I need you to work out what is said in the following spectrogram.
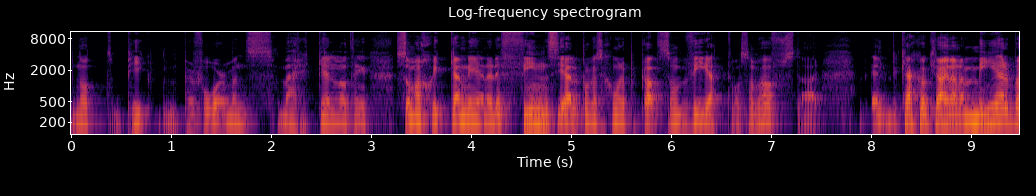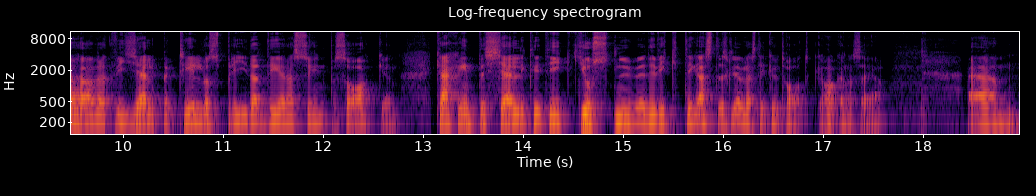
något peak performance-märke eller någonting som man skickar ner när det finns hjälporganisationer på plats som vet vad som behövs där. Kanske ukrainarna mer behöver att vi hjälper till att sprida deras syn på saken. Kanske inte källkritik just nu är det viktigaste, skulle jag vilja sticka ut hakan och säga. Ehm,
